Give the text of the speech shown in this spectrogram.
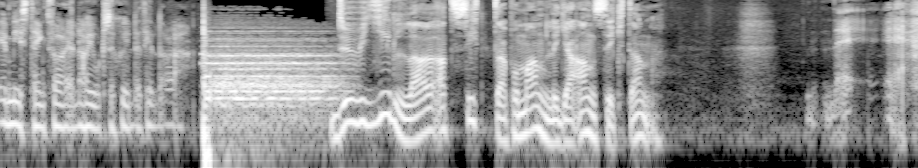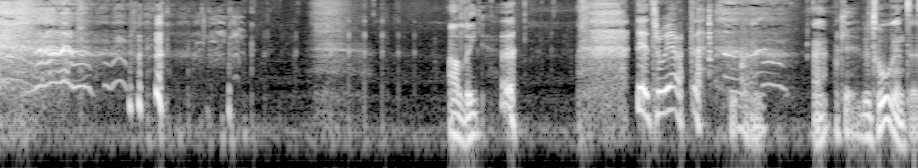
är misstänkt för eller har gjort sig skyldig till. Då. Du gillar att sitta på manliga ansikten. Nej. Aldrig? Det tror jag inte. Nej, Okej, du tror inte?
